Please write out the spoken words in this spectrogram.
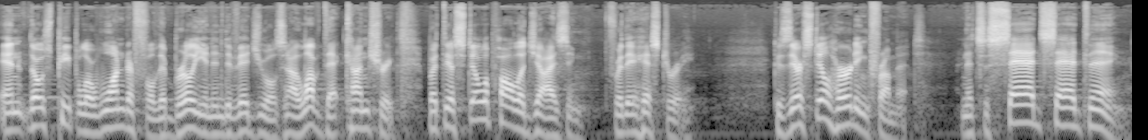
and those people are wonderful. They're brilliant individuals, and I love that country. But they're still apologizing for their history because they're still hurting from it. And it's a sad, sad thing.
